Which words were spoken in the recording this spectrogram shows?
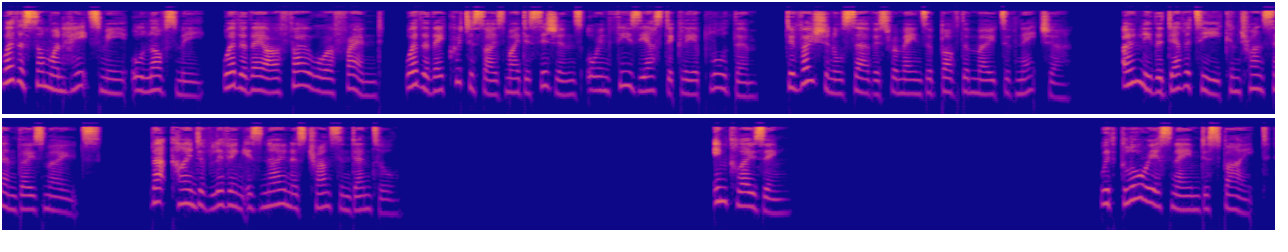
Whether someone hates me or loves me, whether they are a foe or a friend, whether they criticize my decisions or enthusiastically applaud them, devotional service remains above the modes of nature. Only the devotee can transcend those modes. That kind of living is known as transcendental. In closing, with glorious name despite,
